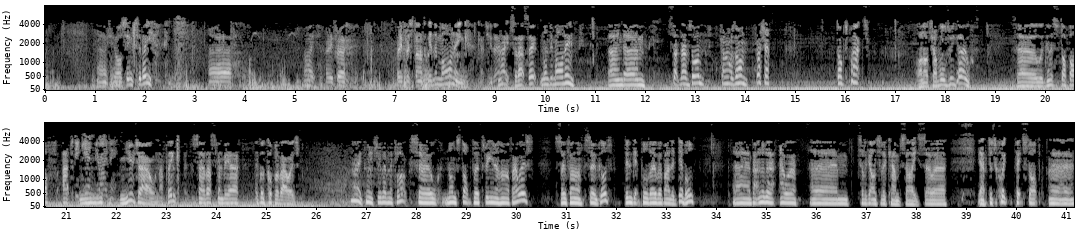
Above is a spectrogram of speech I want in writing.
uh, it all seems to be. Uh, right, ready for a ready for a start in the morning. Catch you there. Right, so that's it, Monday morning, and um, sat nav's on, cameras on, Russia, dogs packed. On our travels we go. So we're going to stop off at New Newtown, I think. So that's going to be a, a good couple of hours. Right, coming to 11 o'clock, so non-stop for three and a half hours. So far, so good. Didn't get pulled over by the dibble. Uh, about another hour um, till I get onto the campsite. So, uh, yeah, just a quick pit stop. Uh,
